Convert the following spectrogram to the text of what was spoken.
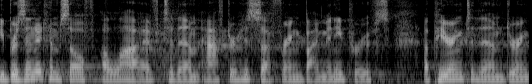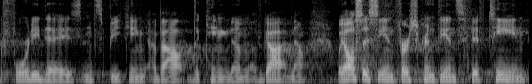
He presented himself alive to them after his suffering by many proofs, appearing to them during 40 days and speaking about the kingdom of God. Now, we also see in 1 Corinthians 15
